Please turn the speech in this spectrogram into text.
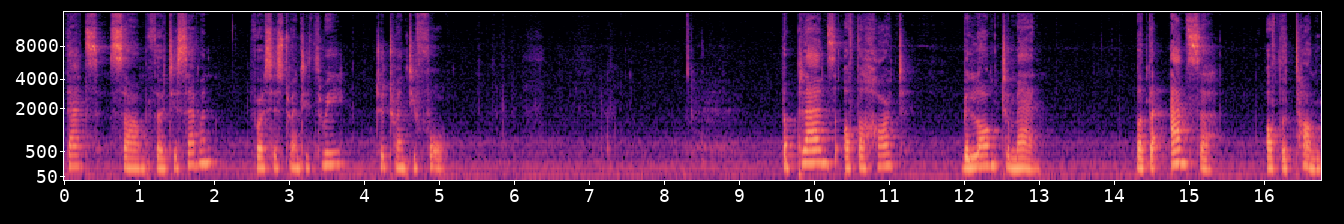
That's Psalm 37, verses 23 to 24. The plans of the heart belong to man, but the answer of the tongue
